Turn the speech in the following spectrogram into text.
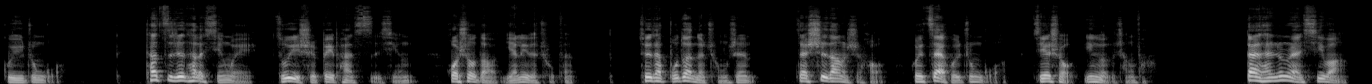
归于中国。他自知他的行为足以是被判死刑或受到严厉的处分，所以他不断的重申。在适当的时候会再回中国接受应有的惩罚，但他仍然希望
